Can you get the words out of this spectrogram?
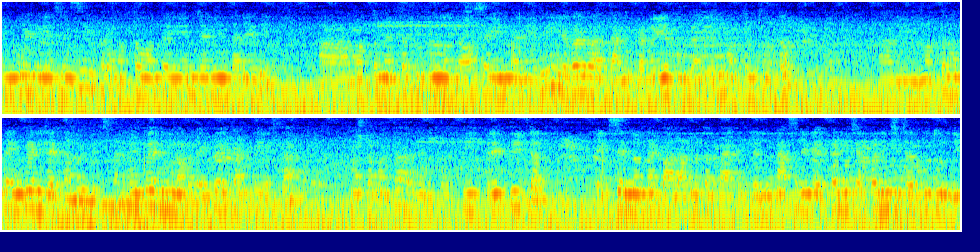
ఎంక్వైరీ చేసేసి ఇక్కడ మొత్తం అంతా ఏం జరిగింది అనేది ఆ, మొత్తం ఎంత ఫుడ్ లాస్ అయ్యింది అనేది ఎవరు దాని ప్రమేయం ఉందనేది మొత్తం చూద్దాం. మొత్తం అంతా ఎంక్వైరీ చేద్దామండి. ఎంక్వైరీ నేను ఒకటి ఎంక్వైరీ కమిటీ చేస్తా. మొత్తం అంతా రేపు తీద్దాం ఎగ్స్ ఎన్ని ఉన్నాయి బాలామృతం ప్యాకెట్లు ఎన్ని ఉన్నాయి అసలు ఇది ఎక్కడి నుంచి ఎప్పటి నుంచి జరుగుతుంది?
